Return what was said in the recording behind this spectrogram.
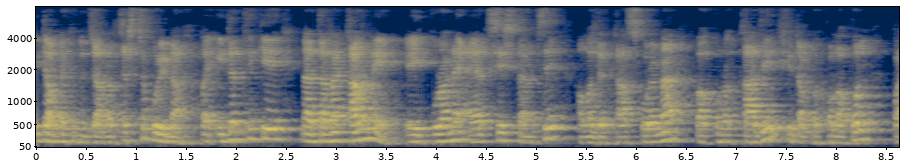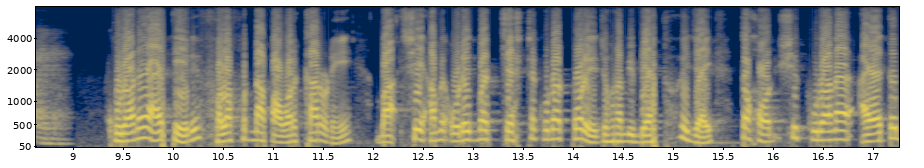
এটা আমরা কিন্তু জানার চেষ্টা করি না বা এটা থেকে না জানার কারণে এই কোরআনে আয়াত শেষ টানছে, আমাদের কাজ করে না বা কোনো কাজে সেটা আমরা ফলাফল পাই না। কোরআনের আয়াতের ফলাফল না পাওয়ার কারণে বা সে আমি অনেকবার চেষ্টা করার পরে যখন আমি ব্যর্থ হয়ে যাই, তখন সে কোরআনের আয়াতের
